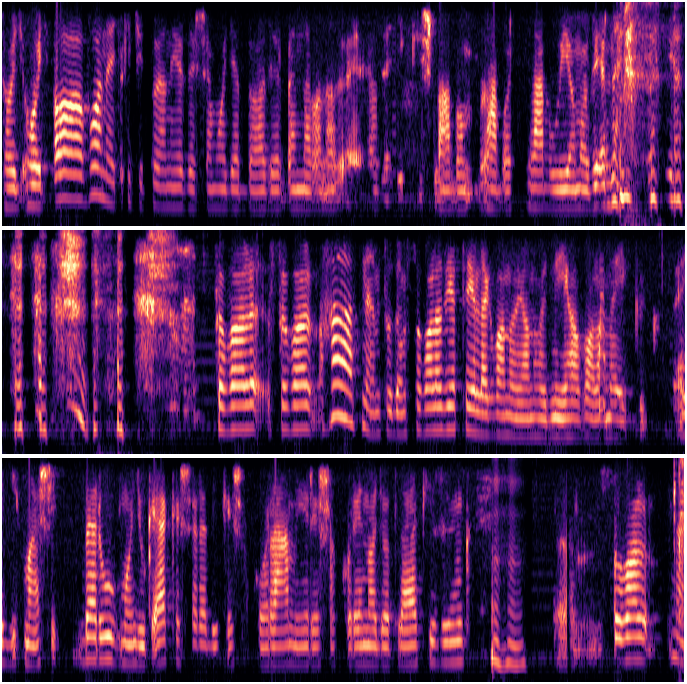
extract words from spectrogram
hogy hogy a, van egy kicsit olyan érzésem, hogy ebbe azért benne van az, az egyik kis lábam, lába, lábújjam azért. szóval, szóval, hát nem tudom, szóval azért tényleg van olyan, hogy néha valamelyik egyik másik berúg, mondjuk elkeseredik, és akkor rámér, és akkor egy nagyot lelkizünk. Uh-huh. Szóval nem.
